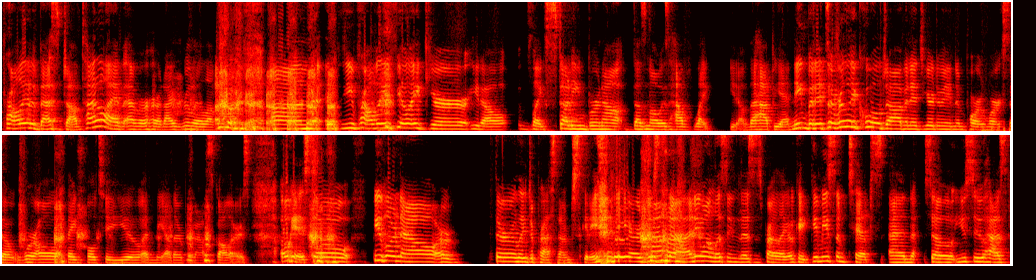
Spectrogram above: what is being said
probably the best job title I've ever heard. I really love it. um, you probably feel like you're, you know, like studying burnout doesn't always have like, you know, the happy ending, but it's a really cool job and it's, you're doing important work. So we're all thankful to you and the other burnout scholars. Okay. So people are now are thoroughly depressed. No, I'm just kidding. they are just no, anyone listening to this is probably like, okay, give me some tips. And so Yu Tse has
